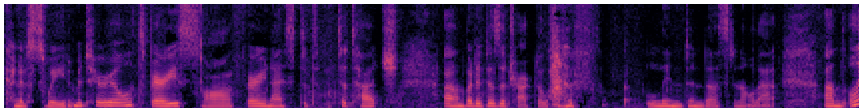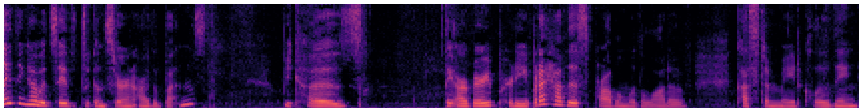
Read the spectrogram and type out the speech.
kind of suede material. It's very soft, very nice to, to touch, um, but it does attract a lot of lint and dust and all that. Um, the only thing I would say that's a concern are the buttons because they are very pretty, but I have this problem with a lot of custom made clothing.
